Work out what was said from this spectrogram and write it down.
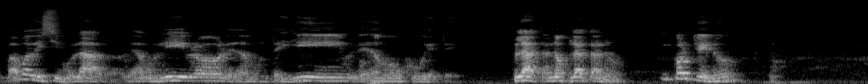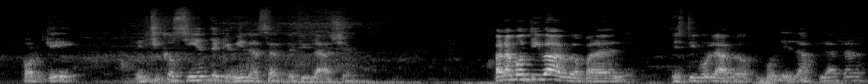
Vamos a disimularlo. Le damos un libro, le damos un teilim, le damos un juguete. Plata, no, plata no. ¿Y por qué no? Porque el chico siente que viene a hacer tefilá ayer. Para motivarlo, para estimularlo, vos le das plata,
